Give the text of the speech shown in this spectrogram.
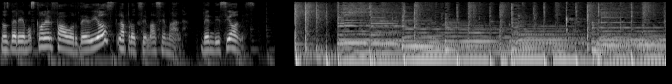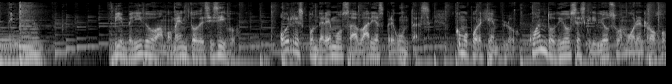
Nos veremos con el favor de Dios la próxima semana. Bendiciones. Bienvenido a Momento Decisivo. Hoy responderemos a varias preguntas, como por ejemplo, ¿cuándo Dios escribió su amor en rojo?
